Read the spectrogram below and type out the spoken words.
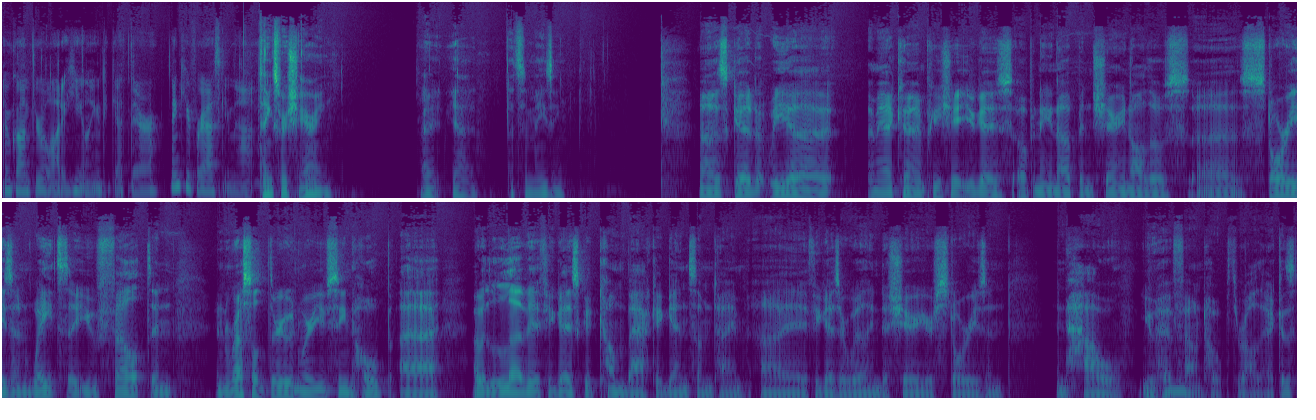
I've gone through a lot of healing to get there. Thank you for asking that. Thanks for sharing. I, yeah, that's amazing. No, that's good. We, uh, I mean, I couldn't appreciate you guys opening up and sharing all those uh, stories and weights that you felt and and wrestled through, and where you've seen hope. Uh, I would love it if you guys could come back again sometime. Uh, if you guys are willing to share your stories and and how you have found hope through all that, because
